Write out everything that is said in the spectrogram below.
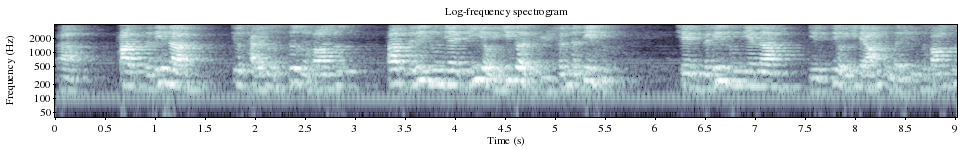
啊，它指令呢就采用的是这种方式，它指令中间仅有一个储存的地址，且指令中间呢也只有一两种的寻址方式，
